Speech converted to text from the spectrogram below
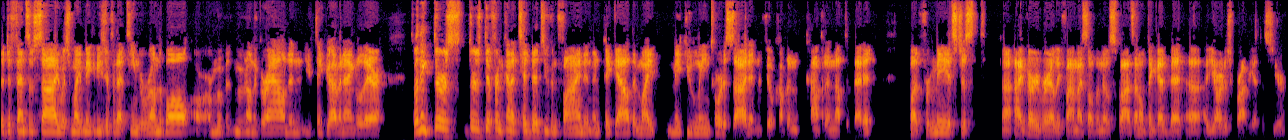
the defensive side, which might make it easier for that team to run the ball or, or move it moving on the ground, and you think you have an angle there. So I think there's there's different kind of tidbits you can find and, and pick out that might make you lean toward a side and feel confident confident enough to bet it. But for me, it's just uh, I very rarely find myself in those spots. I don't think I'd bet a, a yardage prop yet this year.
